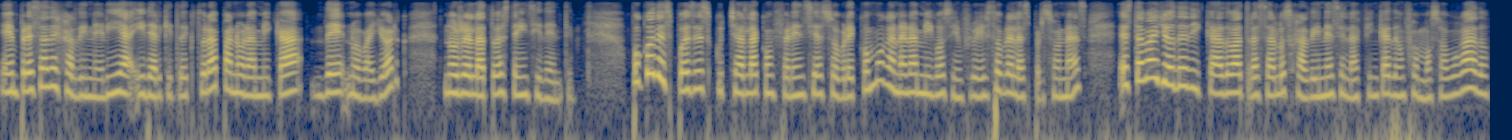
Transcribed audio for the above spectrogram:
empresa de jardinería y de arquitectura panorámica de Nueva York, nos relató este incidente. Poco después de escuchar la conferencia sobre cómo ganar amigos e influir sobre las personas, estaba yo dedicado a trazar los jardines en la finca de un famoso abogado.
